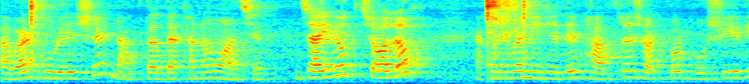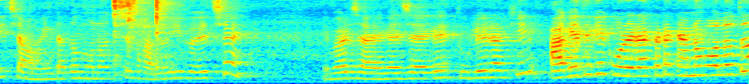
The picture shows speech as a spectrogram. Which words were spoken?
আবার ঘুরে এসে ডাক্তার দেখানোও আছে। যাই হোক, চলো। এখন এবার নিজেদের ভাতটা ঝটপট বসিয়ে দিই। চাউমিনটা তো মনে হচ্ছে ভালোই হয়েছে। এবার জায়গায় জায়গায় তুলে রাখি। আগে থেকে করে রাখাটা কেন বলো তো?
